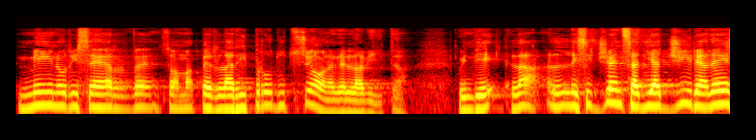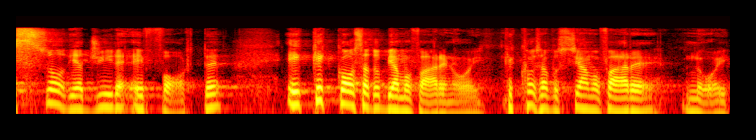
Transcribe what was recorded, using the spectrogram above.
meno riserve insomma, per la riproduzione della vita. Quindi l'esigenza di agire adesso, di agire è forte. E che cosa dobbiamo fare noi? Che cosa possiamo fare noi?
